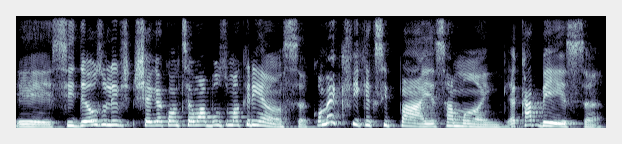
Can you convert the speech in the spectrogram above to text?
É, se Deus o livre chega a acontecer um abuso de uma criança, como é que fica esse pai, essa mãe, a cabeça,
